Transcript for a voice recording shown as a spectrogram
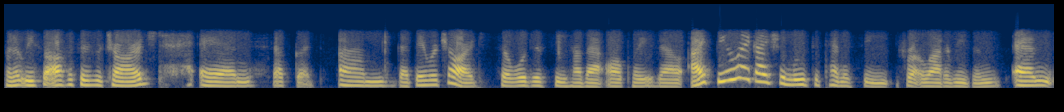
but at least the officers were charged, and that's good. Um, that they were charged. So we'll just see how that all plays out. I feel like I should move to Tennessee for a lot of reasons, and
